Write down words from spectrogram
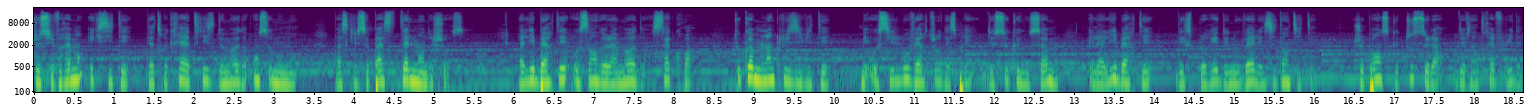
Je suis vraiment excitée d'être créatrice de mode en ce moment, parce qu'il se passe tellement de choses. La liberté au sein de la mode s'accroît, tout comme l'inclusivité, mais aussi l'ouverture d'esprit de ce que nous sommes et la liberté d'explorer de nouvelles identités. Je pense que tout cela devient très fluide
